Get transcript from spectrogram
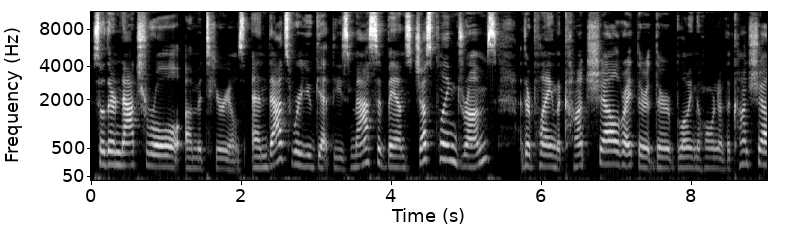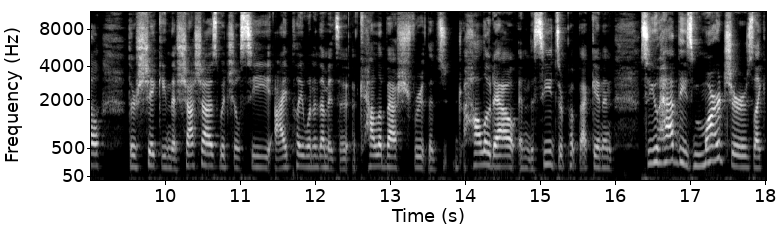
So they're natural uh, materials. And that's where you get these massive bands just playing drums. They're playing the conch shell, right? They're, they're blowing the horn of the conch shell. They're shaking the chachas, which you'll see. I play one of them. It's a, a calabash fruit that's hollowed out and the seeds are put back in. And so you have these marchers, like,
